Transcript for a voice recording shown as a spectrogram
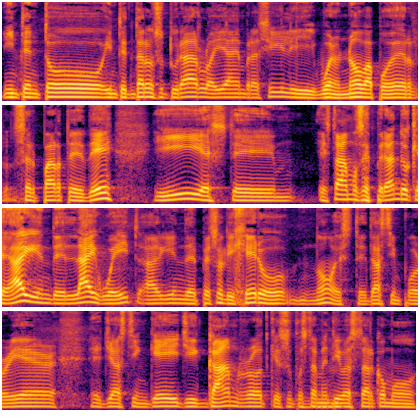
intentó, intentaron suturarlo allá en Brasil y bueno, no va a poder ser parte de, y este... Estábamos esperando que alguien de lightweight, alguien de peso ligero, no, este Dustin Poirier, eh, Justin Gage y Gamrod, que supuestamente iba a estar como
